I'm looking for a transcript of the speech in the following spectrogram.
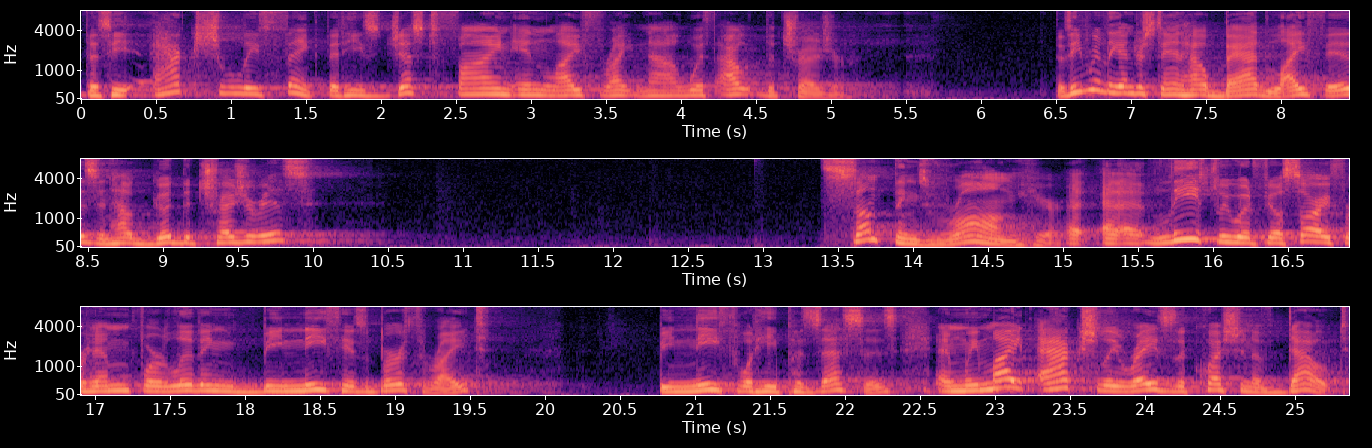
Does he actually think that he's just fine in life right now without the treasure? Does he really understand how bad life is and how good the treasure is? Something's wrong here. At, at least we would feel sorry for him for living beneath his birthright beneath what he possesses, and we might actually raise the question of doubt.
